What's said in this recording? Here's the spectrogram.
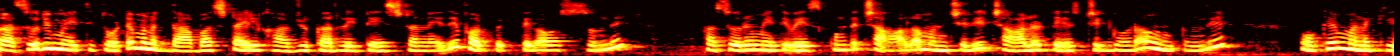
కసూరి మేతితోటే మనకు dhaba style kaju curry taste అనేది పర్ఫెక్ట్గా వస్తుంది. కసూరి మేతి వేసుకుంటే చాలా మంచిది చాలా టేస్టీగా కూడా ఉంటుంది. ఓకే మనకి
